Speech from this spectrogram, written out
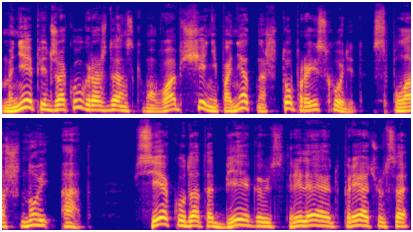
Мне, пиджаку гражданскому, вообще непонятно, что происходит. Сплошной ад. Все куда-то бегают, стреляют, прячутся,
